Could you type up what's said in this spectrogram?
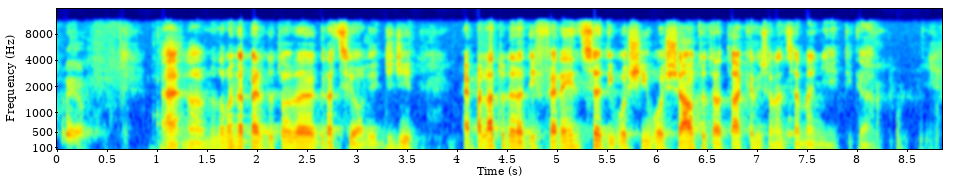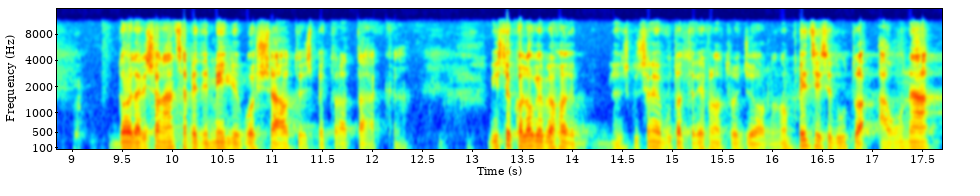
prego. Eh, una domanda per il dottor Grazioli. Gigi, hai parlato della differenza di wash-in wash-out tra attacco e risonanza magnetica, dove la risonanza vede meglio il wash-out rispetto all'attacco. Visto il colloquio che abbiamo la discussione che abbiamo avuto al telefono l'altro giorno, non pensi sia dovuto a una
